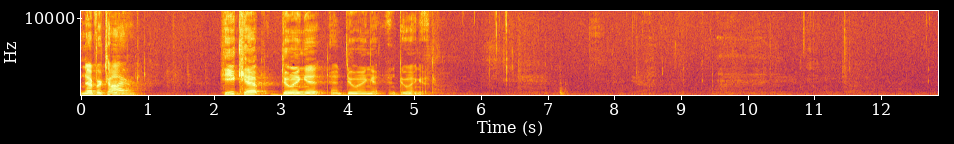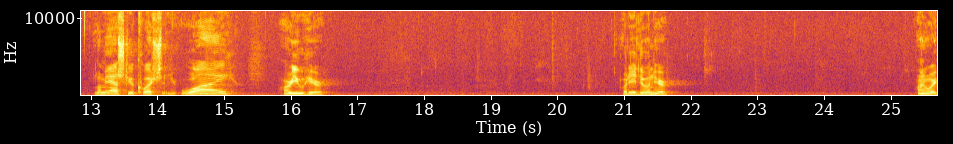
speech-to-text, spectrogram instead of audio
never tired. He kept doing it and doing it and doing it. Let me ask you a question. Why are you here? What are you doing here? Anyway,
